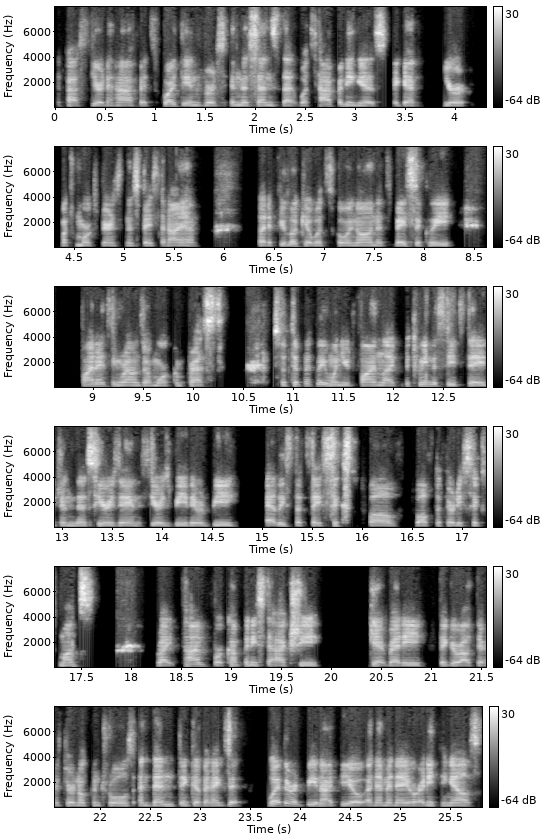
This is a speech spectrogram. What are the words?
the past year and a half, it's quite the inverse in the sense that what's happening is, again, you're much more experienced in this space than I am. But if you look at what's going on, it's basically financing rounds are more compressed. So typically, when you'd find like between the seed stage and the Series A and the Series B, there would be at least let's say 6 to 12 12 to 36 months right? Time for companies to actually get ready figure out their internal controls and then think of an exit. Whether it be an ipo an m&a or anything else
